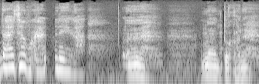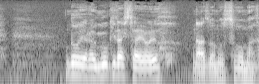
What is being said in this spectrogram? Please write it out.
大丈夫かレイが？なんとかね。どうやら動き出したようよ。謎の相馬が。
